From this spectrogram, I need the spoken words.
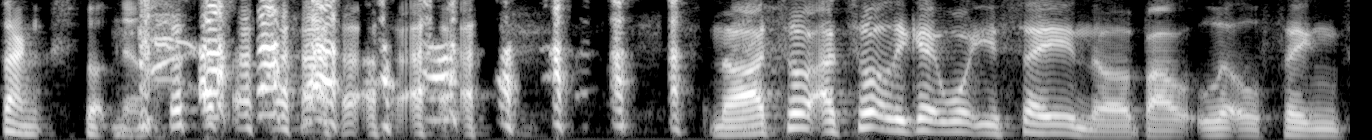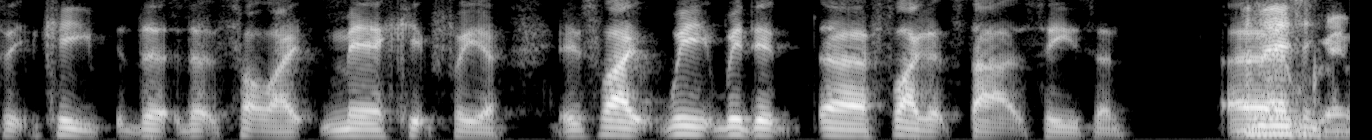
thanks, but no." no, I, to- I totally get what you're saying though about little things that you keep that, that sort of like make it for you. It's like we we did uh, flag at start of season. Um, Amazing. we-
